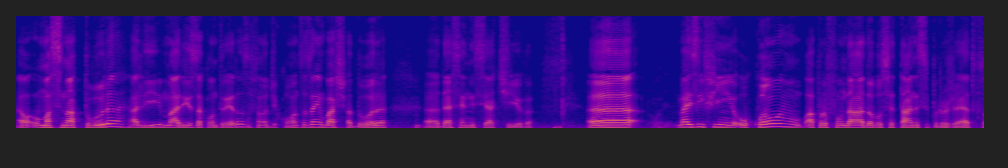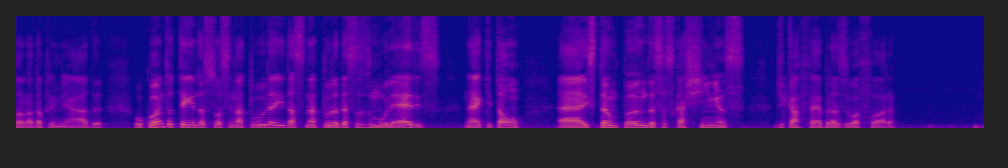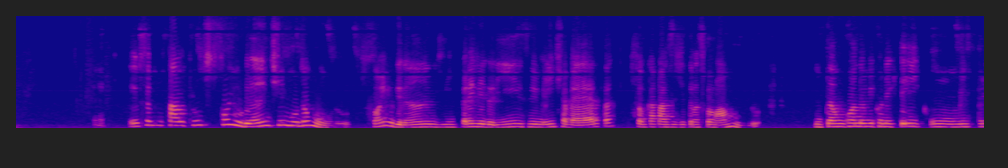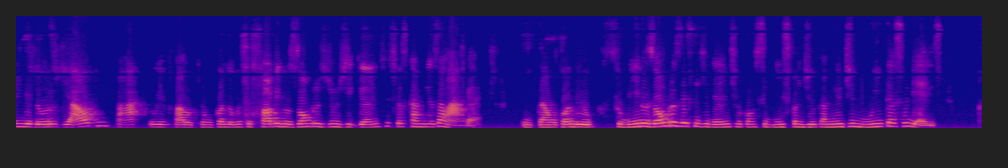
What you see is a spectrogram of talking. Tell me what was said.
uma assinatura ali, Marisa Contreiras, afinal de contas, é a embaixadora uh, dessa iniciativa. Uh, mas, enfim, o quão aprofundada você está nesse projeto, Florada Premiada, o quanto tem da sua assinatura e da assinatura dessas mulheres né, que estão é, estampando essas caixinhas de café Brasil afora? É, eu sempre falo que um sonho grande muda o mundo. Sonho grande, empreendedorismo e mente aberta são capazes de transformar o mundo. Então, quando eu me conectei com um empreendedor de alto impacto, eu falo que quando você sobe nos ombros de um gigante, seus caminhos alargam. Então, quando eu subi nos ombros desse gigante, eu consegui expandir o caminho de muitas mulheres.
